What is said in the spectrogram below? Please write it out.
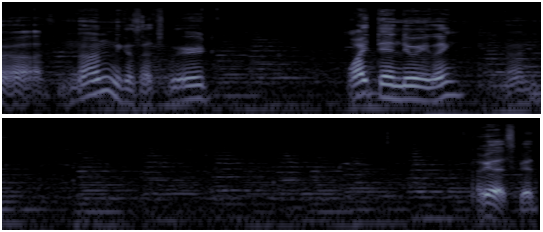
Uh, none because that's weird. White didn't do anything. None. Okay, that's good.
